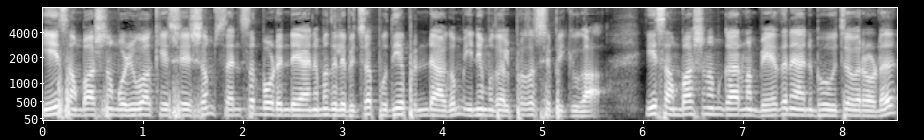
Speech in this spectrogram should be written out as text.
ഈ സംഭാഷണം ഒഴിവാക്കിയ ശേഷം സെൻസർ ബോർഡിന്റെ അനുമതി ലഭിച്ച പുതിയ പ്രിന്റാകും ഇനി മുതൽ പ്രദർശിപ്പിക്കുക. ഈ സംഭാഷണം കാരണം വേദന അനുഭവിച്ചവരോട്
